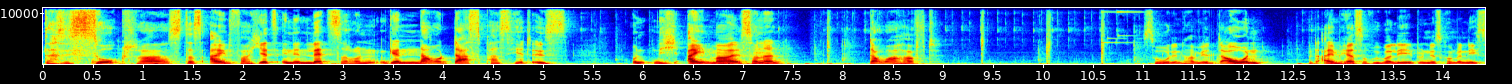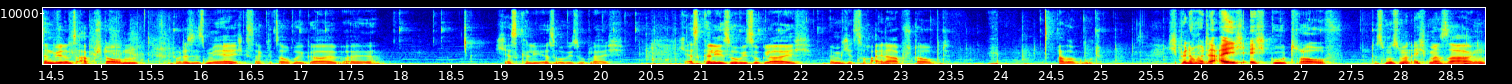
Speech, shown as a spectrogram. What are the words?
Das ist so krass, dass einfach jetzt in den letzten Runden genau das passiert ist. Und nicht einmal, sondern dauerhaft. So, den haben wir down. Mit einem Herz noch überlebt und jetzt kommt der nächste und wird uns abstauben. Aber das ist mir ehrlich gesagt jetzt auch egal, weil ich eskaliere sowieso gleich. Ich eskaliere sowieso gleich, wenn mich jetzt noch einer abstaubt. Aber gut. Ich bin heute eigentlich echt gut drauf. Das muss man echt mal sagen.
